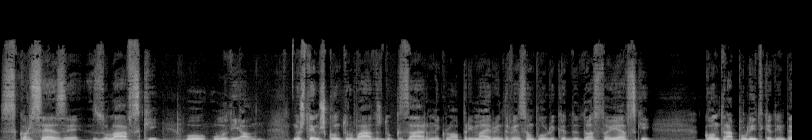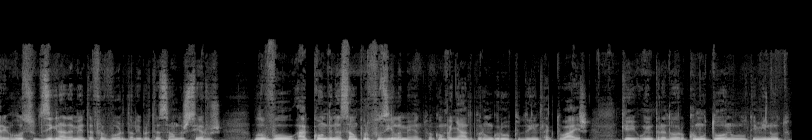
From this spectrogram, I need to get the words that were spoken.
Scorsese, Zulawski ou Woody Allen. Nos tempos conturbados do czar Nicolau I, a intervenção pública de Dostoiévski contra a política do Império Russo, designadamente a favor da libertação dos servos, levou à condenação por fuzilamento, acompanhado por um grupo de intelectuais que o imperador comutou no último minuto,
